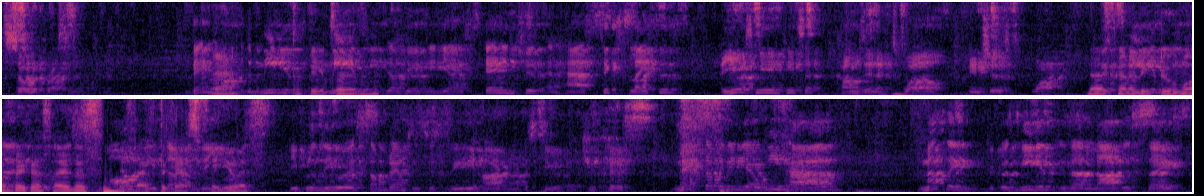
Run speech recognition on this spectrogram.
So depressing looking. Then Yeah. on to the medium. It's a pizza, medium pizza here in India is 10 inches and has 6 slices. A US medium pizza comes in at 12 inches wide. There's This gonna be two more bigger equal to the sizes if I have to guess in for the US. People in the US, sometimes it's just really hard not to stereotype you guys. Next up in India, we have nothing because medium is our largest size.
